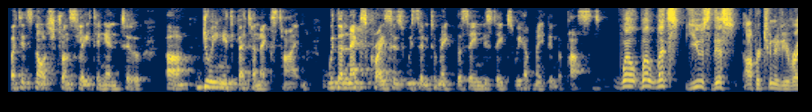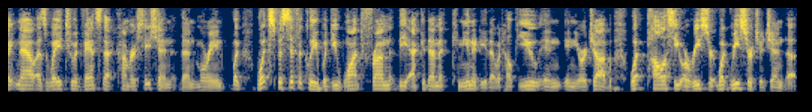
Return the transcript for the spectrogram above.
but it's not translating into um, doing it better next time. With the next crisis, we seem to make the same mistakes we have made in the past. Well, well, let's use this opportunity right now as a way to advance that conversation. Then, Maureen, like, what specifically would you want from the academic community that would help you in in your job? What policy or research, what research agenda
